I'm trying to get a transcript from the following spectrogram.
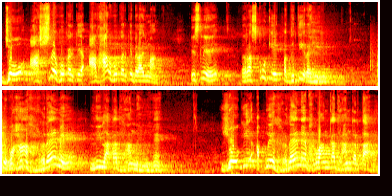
जो आश्रय होकर के, आधार होकर के विराजमान इसलिए रसकों की एक पद्धति रही कि वहाँ हृदय में लीला का ध्यान नहीं है। योगी अपने हृदय में भगवान का ध्यान करता है।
